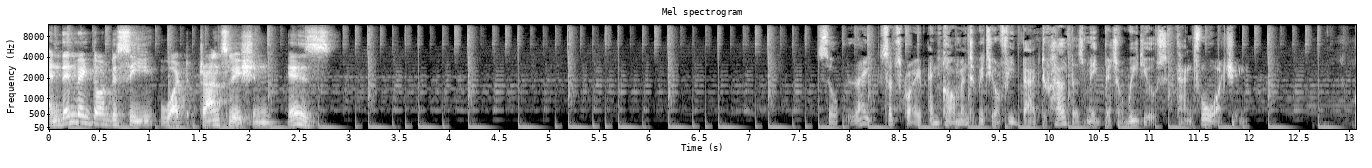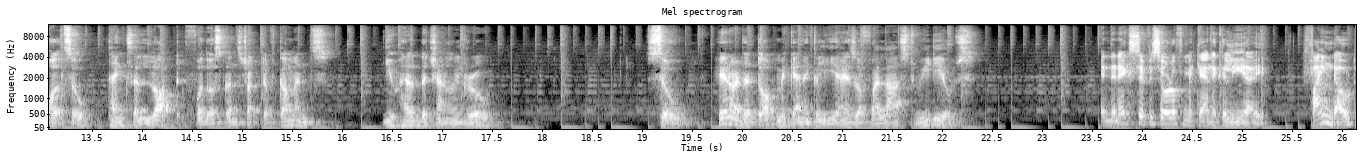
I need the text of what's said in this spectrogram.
and then went on to see what translation is. So like, subscribe and comment with your feedback to help us make better videos. Thanks for watching. Also, thanks a lot for those constructive comments. You help the channel grow. So, here are the top mechanical EIs of our last videos. In the next episode of Mechanical EI, find out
